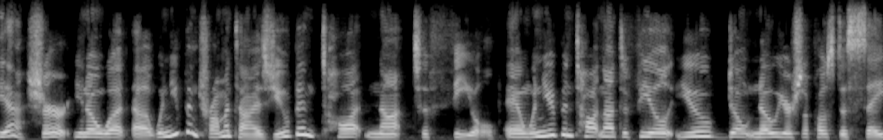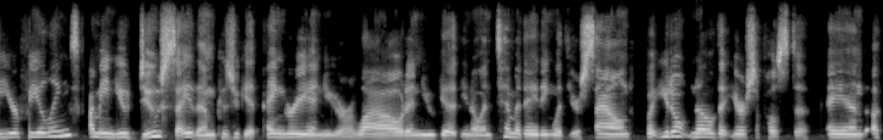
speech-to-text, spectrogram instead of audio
Yeah sure. You know what uh, when you've been traumatized you've been taught not to feel. And when you've been taught not to feel you don't know you're supposed to say your feelings. I mean you do say them because you get angry and you're loud and you get you know intimidating with your sound but you don't know that you're supposed to. And a,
